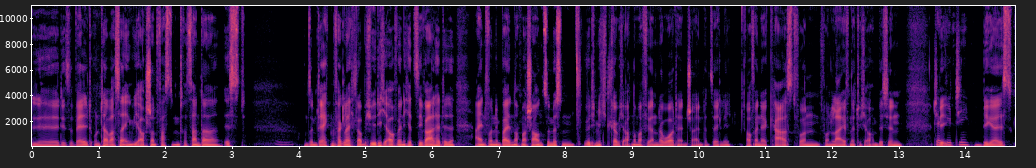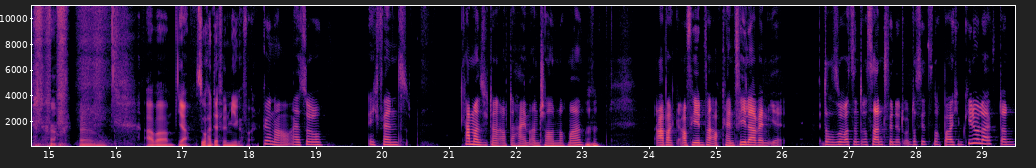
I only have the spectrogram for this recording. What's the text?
äh, diese Welt unter Wasser irgendwie auch schon fast interessanter ist und so im direkten Vergleich, glaube ich, würde ich auch, wenn ich jetzt die Wahl hätte, einen von den beiden nochmal schauen zu müssen, würde ich mich, glaube ich, auch nochmal für Underwater entscheiden tatsächlich. Auch wenn der Cast von, von Live natürlich auch ein bisschen Jackie G. bigger ist. Genau. ähm, aber ja, so hat der Film mir gefallen. Genau, also ich fände kann man sich dann auch daheim anschauen nochmal. Mhm. Aber auf jeden Fall auch kein Fehler, wenn ihr das sowas interessant findet und das jetzt noch bei euch im Kino läuft, dann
